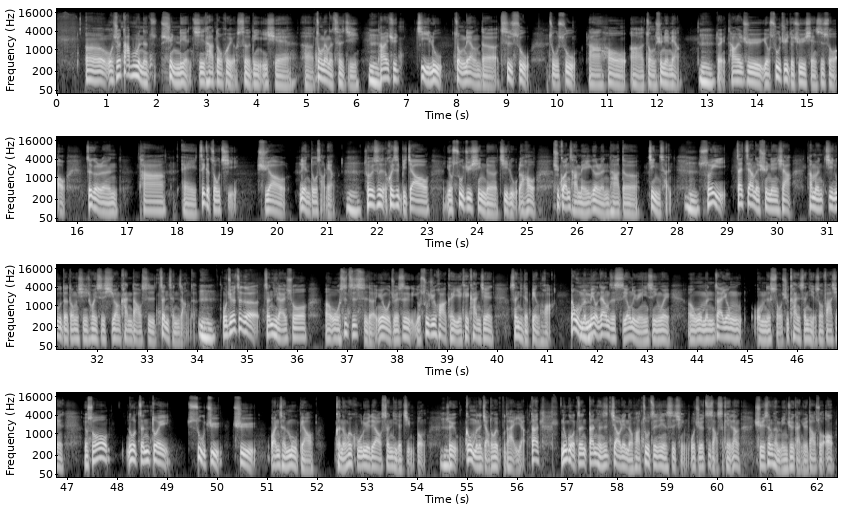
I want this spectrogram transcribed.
呃，我觉得大部分的训练其实它都会有设定一些呃重量的刺激，嗯它会去记录重量的次数、组数，然后呃总训练量。嗯对，他会去有数据的去显示说，哦，这个人他诶这个周期需要练多少量，嗯所以是会是比较有数据性的记录，然后去观察每一个人他的进程，嗯所以在这样的训练下，他们记录的东西会是希望看到是正成长的。嗯我觉得这个整体来说，呃，我是支持的，因为我觉得是有数据化，可以也可以看见身体的变化。那我们没有这样子使用的原因，是因为呃，我们在用我们的手去看身体的时候，发现有时候如果针对数据去完成目标，可能会忽略掉身体的紧绷，所以跟我们的角度会不太一样。但如果真单纯是教练的话，做这件事情，我觉得至少是可以让学生很明确感觉到说，哦，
